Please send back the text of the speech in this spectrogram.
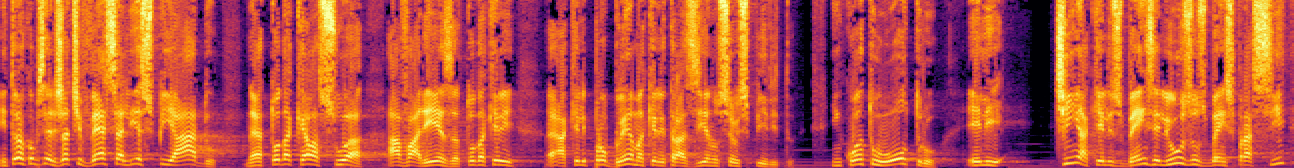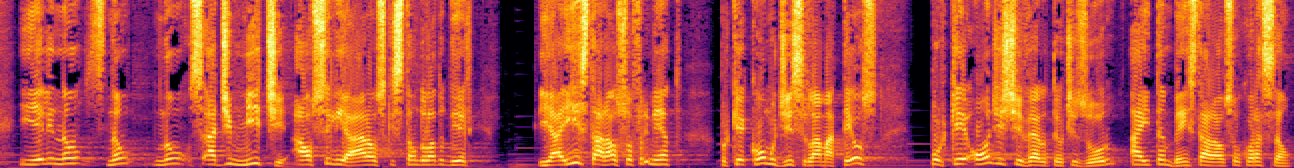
Então é como se ele já tivesse ali espiado né, toda aquela sua avareza, todo aquele, é, aquele problema que ele trazia no seu espírito. Enquanto o outro, ele tinha aqueles bens, ele usa os bens para si e ele não, não, não admite auxiliar aos que estão do lado dele. E aí estará o sofrimento, porque, como disse lá Mateus, porque onde estiver o teu tesouro, aí também estará o seu coração.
